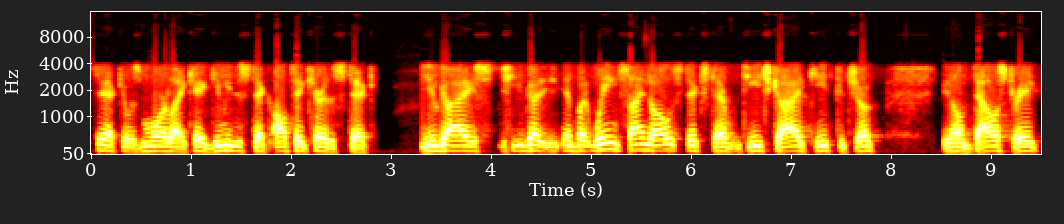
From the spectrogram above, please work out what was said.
stick, it was more like, "Hey, give me the stick. I'll take care of the stick." You guys, you guys, but Wayne signed all the sticks to, every, to each guy. Keith Tkachuk, you know, Dallas Drake,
